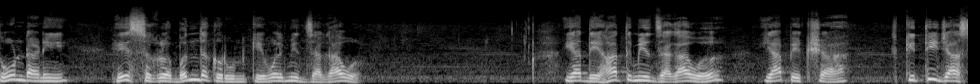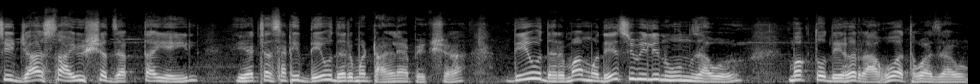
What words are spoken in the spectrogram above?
तोंड आणि हे सगळं बंद करून केवळ मी जगावं. या देहात मी जगावं यापेक्षा किती जास्तीत जास्त आयुष्य जगता येईल याच्यासाठी देवधर्म टाळण्यापेक्षा देवधर्मामध्येच विलीन होऊन जावं मग तो देह राहो अथवा जावो.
